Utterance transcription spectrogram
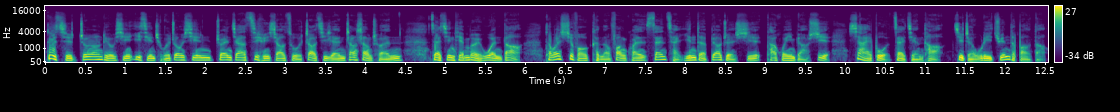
对此，中央流行疫情指挥中心专家咨询小组召集人张尚纯在今天被问到台湾是否可能放宽三采阴的标准时，他回应表示。下一步再检讨。记者吴丽君的报道。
